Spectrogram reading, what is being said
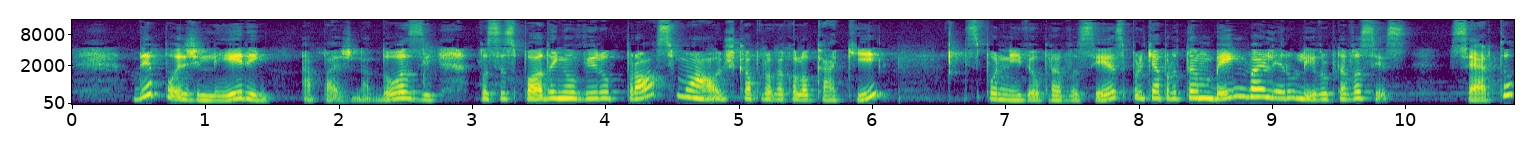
Depois de lerem a página 12, vocês podem ouvir o próximo áudio que a Pro vai colocar aqui, disponível para vocês, porque a Pro também vai ler o livro para vocês, certo?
